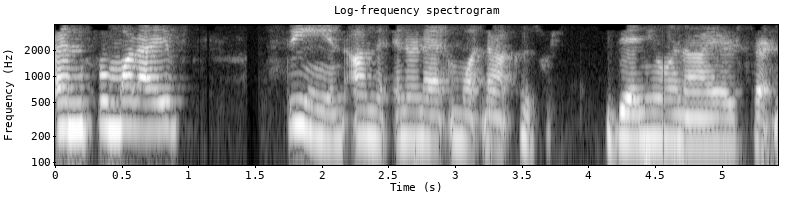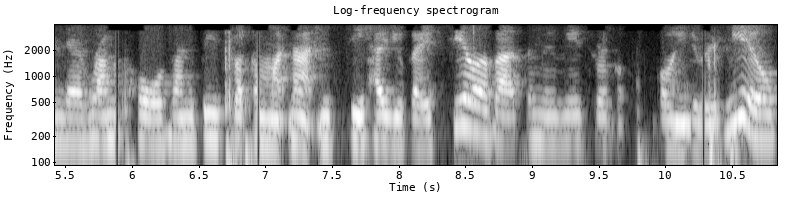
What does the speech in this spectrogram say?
and from what I've seen on the internet and whatnot, because Daniel and I are starting to run polls on Facebook and whatnot and see how you guys feel about the movies we're going to review.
